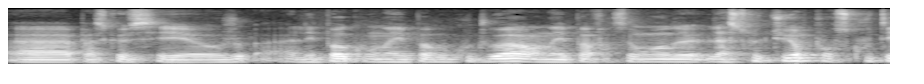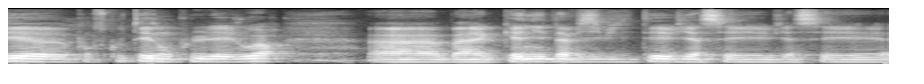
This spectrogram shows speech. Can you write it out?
Parce que c'est à l'époque on n'avait pas beaucoup de joueurs, on n'avait pas forcément la structure pour scouter, pour scouter non plus les joueurs. Bah, gagner de la visibilité via ces, via ces,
